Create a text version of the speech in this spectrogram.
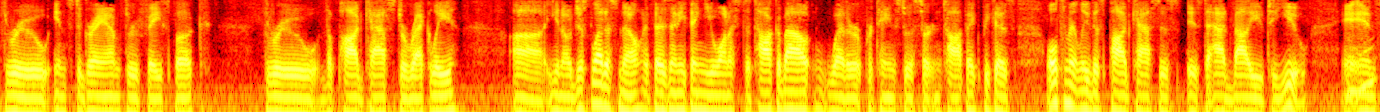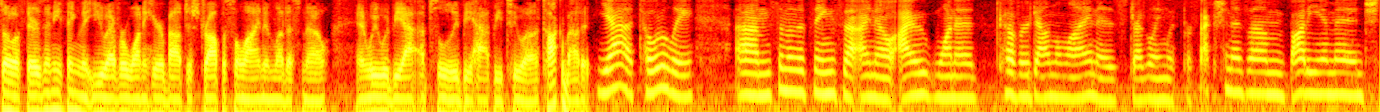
through Instagram, through Facebook, through the podcast directly. Uh, you know, just let us know if there's anything you want us to talk about, whether it pertains to a certain topic, because ultimately this podcast is, is to add value to you. Mm-hmm. And so if there's anything that you ever want to hear about, just drop us a line and let us know. And we would be absolutely be happy to uh, talk about it. Yeah, totally. Um, some of the things that I know I want to cover down the line is struggling with perfectionism, body image,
